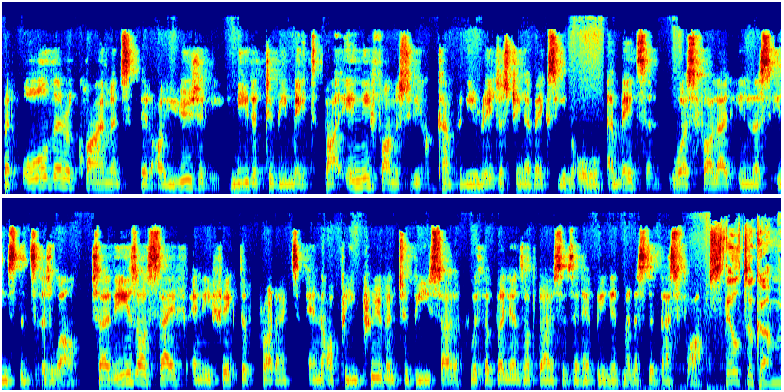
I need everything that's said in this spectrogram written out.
But all the requirements that are usually needed to be met by any pharmaceutical company registering a vaccine or a medicine was followed in this instance as well. So these are safe and effective products and are being proven to be so with the billions of doses that have been administered thus far. Still to come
